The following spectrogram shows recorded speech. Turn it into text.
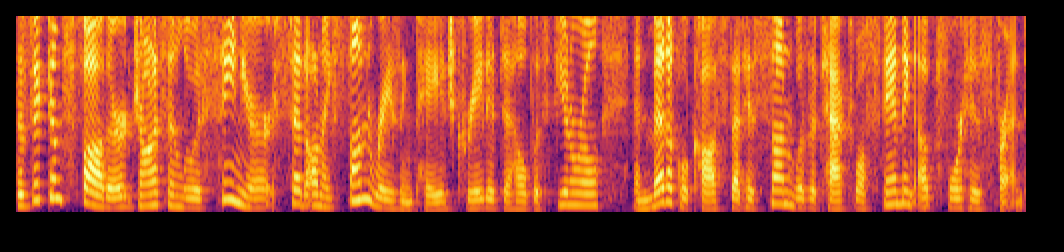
The victim's father, Jonathan Lewis Sr., said on a fundraising page created to help with funeral and medical costs that his son was attacked while standing up for his friend.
